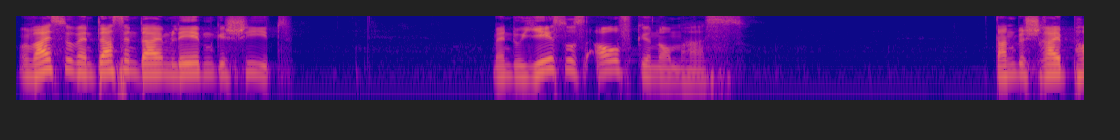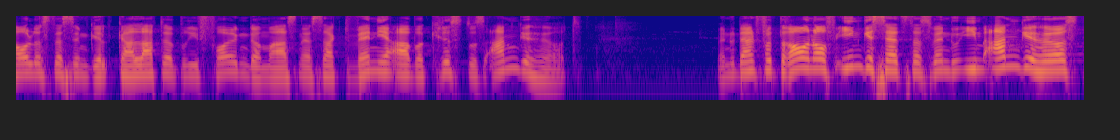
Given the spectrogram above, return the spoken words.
Und weißt du, wenn das in deinem Leben geschieht, wenn du Jesus aufgenommen hast, dann beschreibt Paulus das im Galaterbrief folgendermaßen. Er sagt, wenn ihr aber Christus angehört, wenn du dein Vertrauen auf ihn gesetzt hast, wenn du ihm angehörst,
